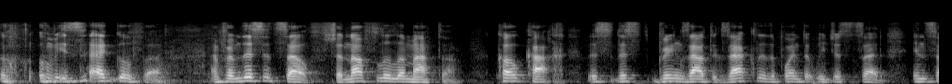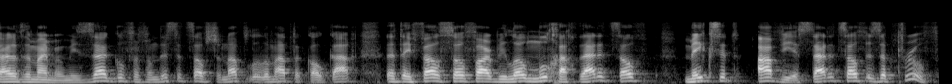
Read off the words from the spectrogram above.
And from this itself, shanaflu lamata, kol kach. This this brings out exactly the point that we just said inside of the Maimer. Umizeh gufa. From this itself, shanaflu lamata, kol kach, that they fell so far below muchach. That itself makes it obvious. That itself is a proof.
